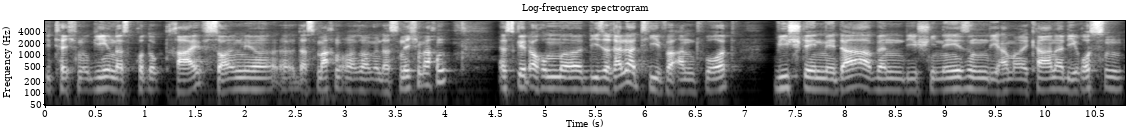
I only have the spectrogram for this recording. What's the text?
die Technologie und das Produkt reif, sollen wir äh, das machen oder sollen wir das nicht machen? Es geht auch um diese relative Antwort, wie stehen wir da, wenn die Chinesen, die Amerikaner, die Russen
